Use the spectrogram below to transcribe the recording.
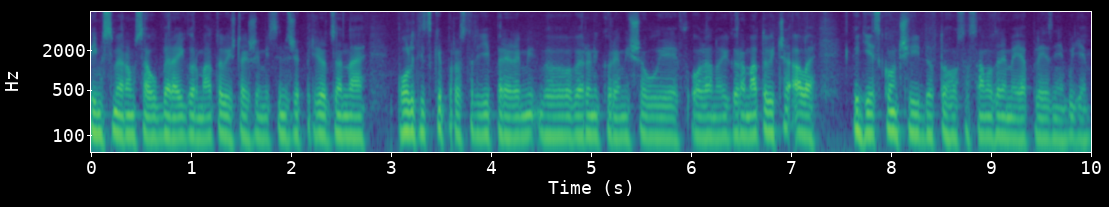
tým smerom sa uberá Igor Matovič, takže myslím, že prirodzené politické prostredie pre Remi, Veroniku Remišovu je v Oľano Igora Matoviča, ale kde skončí, do toho sa samozrejme ja pliesť nebudem.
